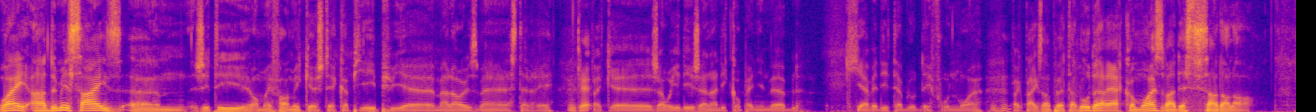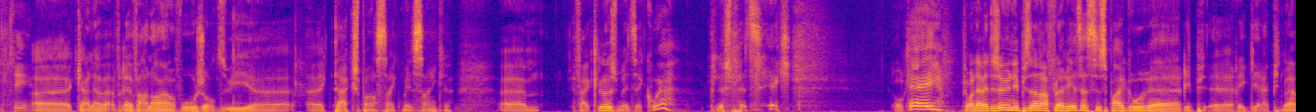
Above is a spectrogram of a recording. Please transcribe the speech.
Oui, en 2016, euh, j'ai été- on m'a informé que j'étais copié, puis euh, malheureusement, c'était vrai. Fait que euh, envoyé des gens dans des compagnies de meubles qui avaient des tableaux de défaut de moi. Mhm. Fait que, par exemple, un tableau derrière comme moi se vendait 600 dollars. OK. quand la vraie valeur vaut aujourd'hui, euh, avec taxe, je pense 5005. là. Euh, fait que là, je me disais quoi? Puis là, je me disais, que- OK. Puis on avait déjà eu un épisode en Floride, ça s'est super gros euh, euh, réglé rapidement.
